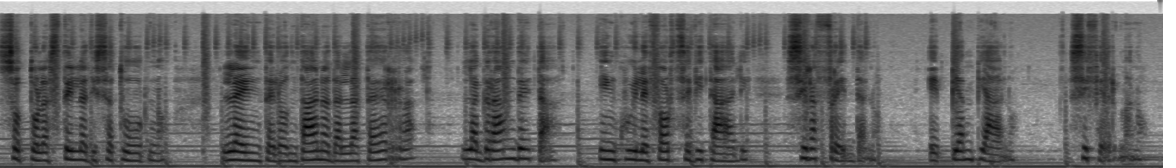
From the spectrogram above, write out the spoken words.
sotto la stella di Saturno, lenta e lontana dalla Terra, la grande età in cui le forze vitali si raffreddano e pian piano si fermano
